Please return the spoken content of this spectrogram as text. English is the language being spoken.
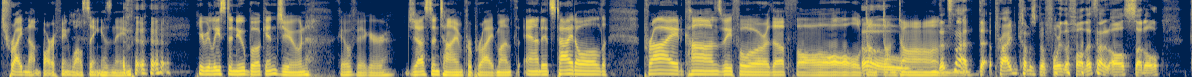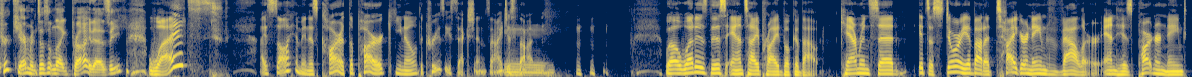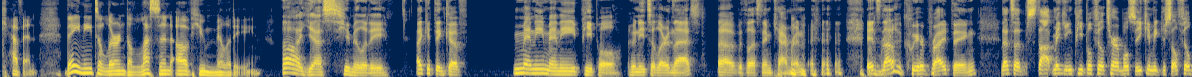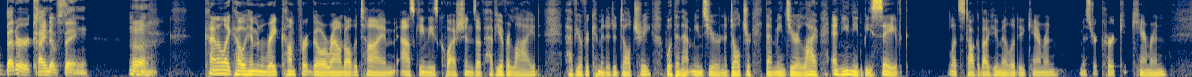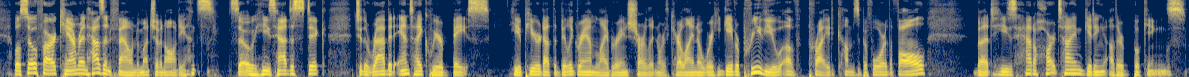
tried not barfing while saying his name. he released a new book in June. Go figure. Just in time for Pride Month. And it's titled Pride Comes Before the Fall. Dun, dun, dun. That's not that pride comes before the fall. That's not at all subtle. Kirk Cameron doesn't like pride, has he? What? I saw him in his car at the park, you know, the cruisy section. So I just Mm. thought. well, what is this anti pride book about? Cameron said it's a story about a tiger named Valor and his partner named Kevin. They need to learn the lesson of humility. Ah, yes, humility. I could think of many, many people who need to learn that. Uh, with the last name Cameron. it's not a queer pride thing. That's a stop making people feel terrible so you can make yourself feel better kind of thing. Kind of like how him and Ray Comfort go around all the time asking these questions of have you ever lied? Have you ever committed adultery? Well, then that means you're an adulterer. That means you're a liar and you need to be saved. Let's talk about humility, Cameron. Mr. Kirk Cameron. Well, so far, Cameron hasn't found much of an audience, so he's had to stick to the rabid anti queer base. He appeared at the Billy Graham Library in Charlotte, North Carolina, where he gave a preview of Pride Comes Before the Fall but he's had a hard time getting other bookings.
